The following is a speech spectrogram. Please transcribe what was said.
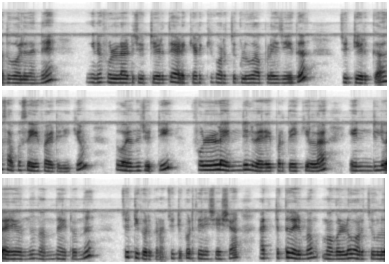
അതുപോലെ തന്നെ ഇങ്ങനെ ഫുള്ളായിട്ട് ചുറ്റിയെടുത്ത് ഇടയ്ക്കിടയ്ക്ക് കുറച്ച് ഗ്ലൂ അപ്ലൈ ചെയ്ത് ചുറ്റിയെടുക്കുക. അപ്പോൾ സേഫ് ആയിട്ടിരിക്കും. അതുപോലെ ഒന്ന് ചുറ്റി ഫുൾ എൻഡിൽ വരെ ഇപ്പുറത്തേക്കുള്ള എൻഡിൽ വരെ ഒന്ന് നന്നായിട്ടൊന്ന് ചുറ്റി കൊടുക്കണം ചുറ്റി കൊടുത്തതിന് ശേഷം അറ്റത്ത് വരുമ്പം മുകളിൽ കുറച്ച് ഗ്ലൂ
